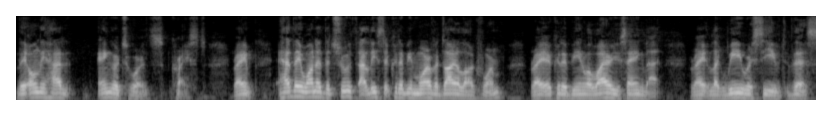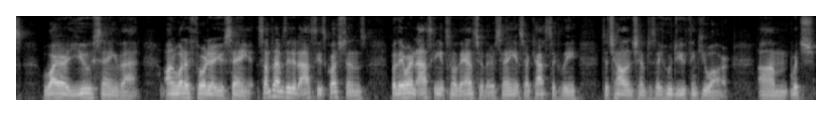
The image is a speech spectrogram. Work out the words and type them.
they only had anger towards Christ, right? Had they wanted the truth, at least it could have been more of a dialogue form, right? It could have been, well, why are you saying that, right? Like, we received this. Why are you saying that? On what authority are you saying it? Sometimes they did ask these questions, but they weren't asking it to know the answer. They were saying it sarcastically to challenge him to say, Who do you think you are? Um, which,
